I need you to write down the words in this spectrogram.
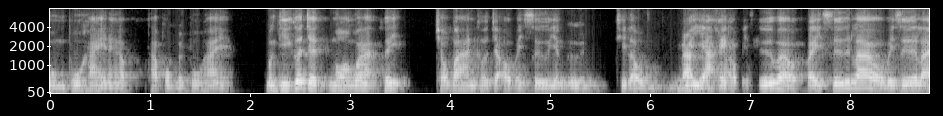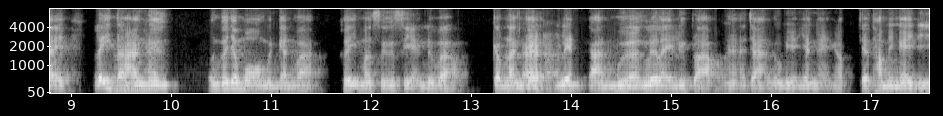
มุมผู้ให้นะครับ ถ้าผมเป็นผู้ให้ บางทีก็จะมองว่าเฮ้ยชาวบ้านเขาจะเอาไปซื้ออย่างอื่น ที่เราไม่อยากให้เขาไปซื้อแบบไปซื้อเหล้าไปซื้ออะไร และอีกทางหนึ่งคนก็จะมองเหมือนกันว่าเฮ้ยมาซื้อเสียงหรือเปล่ากำลังจะเล่นการเมืองหรืออะไรหรือเปล่าฮะอาจารย์ตรงนี้ยังไงครับ จะทำยังไงดี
